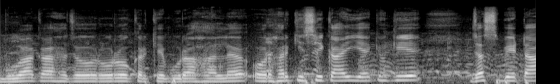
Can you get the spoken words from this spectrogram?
बुआ का है जो रो रो करके बुरा हाल है और हर किसी का ही है क्योंकि जस बेटा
